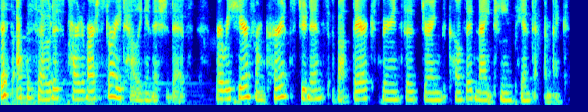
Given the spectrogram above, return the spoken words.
This episode is part of our storytelling initiative, where we hear from current students about their experiences during the COVID 19 pandemic.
